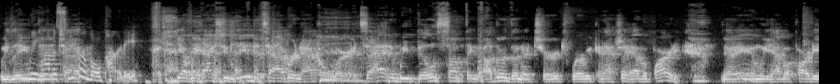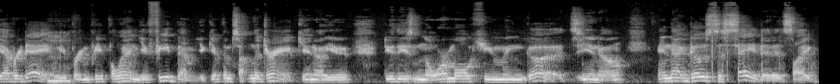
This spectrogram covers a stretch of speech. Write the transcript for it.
we leave. We have a ta- Super Bowl party. yeah, we actually leave the tabernacle where it's at, and we build something other than a church where we can actually have a party. And we have a party every day. We mm-hmm. bring people in, you feed them, you give them something to drink. You know, you do these normal human goods. You know, and that goes to say that it's like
